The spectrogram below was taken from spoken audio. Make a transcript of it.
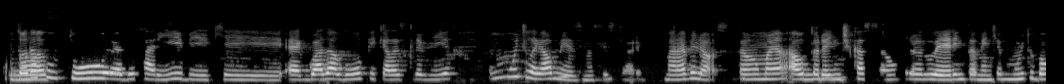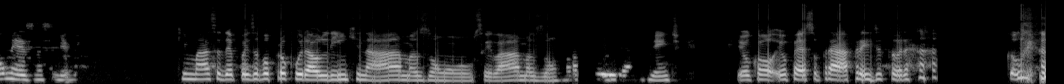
Com toda Nossa. a cultura do Caribe, que é Guadalupe, que ela escrevia. É muito legal mesmo essa história. Maravilhosa. Então, é uma autora indicação para lerem também, que é muito bom mesmo esse livro. Que massa. Depois eu vou procurar o link na Amazon, ou sei lá, Amazon. Gente, eu, eu peço para a editora colocar,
